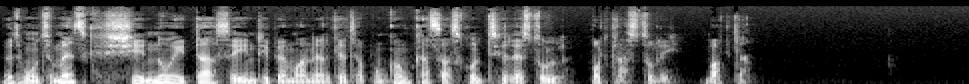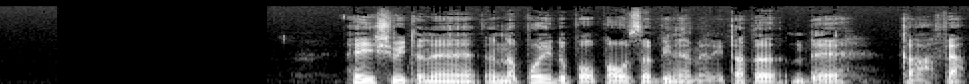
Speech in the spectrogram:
Îți mulțumesc și nu uita să intri pe manelcheța.com ca să asculti restul podcastului. Baftă! Hei, și uite-ne înapoi după o pauză bine meritată de cafea.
